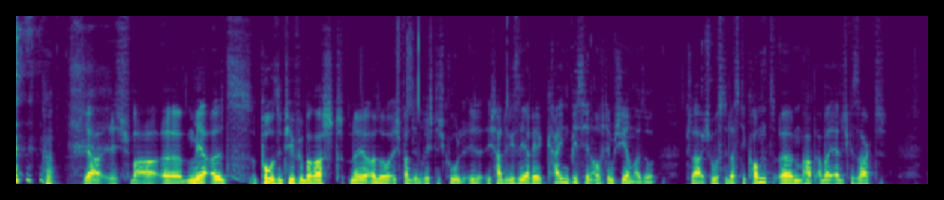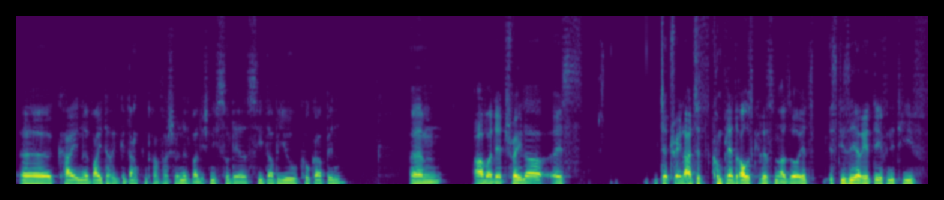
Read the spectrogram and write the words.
ja, ich war äh, mehr als positiv überrascht. Ne? Also ich fand ihn richtig cool. Ich, ich, hatte die Serie kein bisschen auf dem Schirm. Also Klar, ich wusste, dass die kommt, ähm, habe aber ehrlich gesagt äh, keine weiteren Gedanken dran verschwendet, weil ich nicht so der CW-Gucker bin. Ähm, aber der Trailer ist. Der Trailer hat es komplett rausgerissen. Also jetzt ist die Serie definitiv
